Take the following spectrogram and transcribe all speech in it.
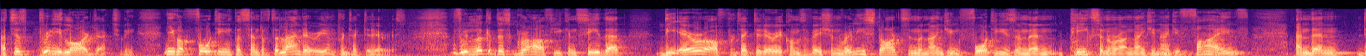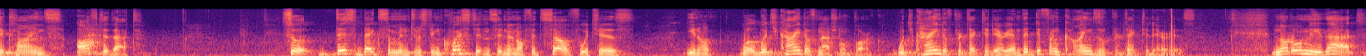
That's just pretty large actually. And you've got 14% of the land area in protected areas. If we look at this graph, you can see that the era of protected area conservation really starts in the 1940s and then peaks in around 1995 and then declines after that. So this begs some interesting questions in and of itself, which is, you know, well, which kind of national park? Which kind of protected area? And the different kinds of protected areas. Not only that,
